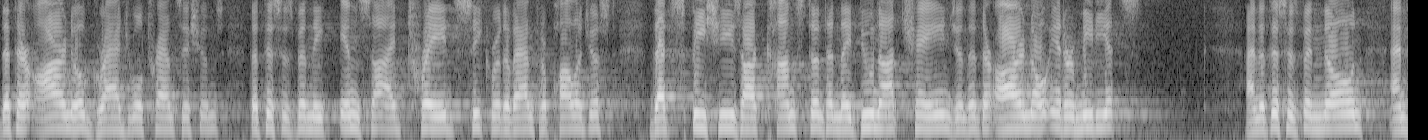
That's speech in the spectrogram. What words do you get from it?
that there are no gradual transitions, that this has been the inside trade secret of anthropologists, that species are constant and they do not change, and that there are no intermediates, and that this has been known and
